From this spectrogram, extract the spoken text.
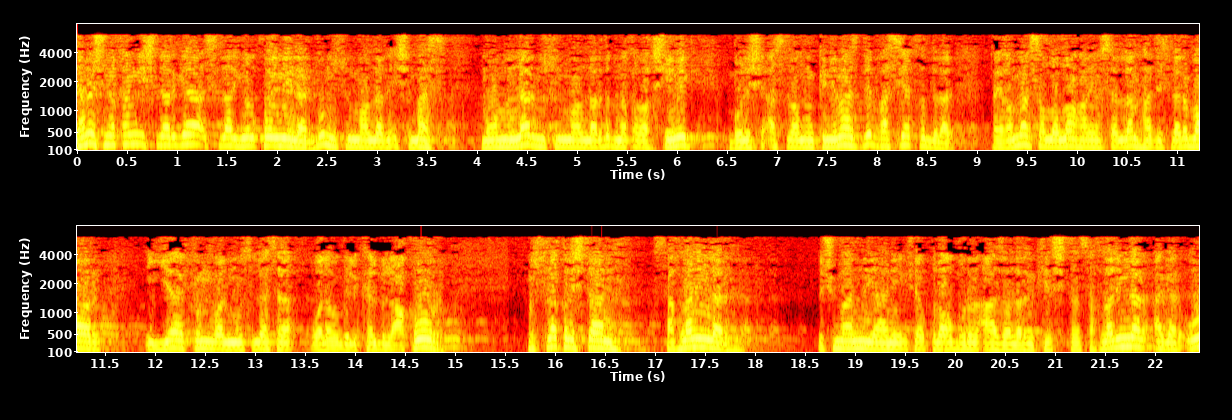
Yana shunaqangi ishlarga sizlar yo'l qo'ymanglar. Bu musulmonlarni ishi emas. Mo'minlar musulmonlarda bunaqa vahshiylik bo'lishi aslo mumkin emas deb vasiyat qildilar. Payg'ambar sollallohu alayhi vasallam hadislari bor. Musla qilishdan saqlaninglar. Dushmanni ya'ni o'sha quloq burun a'zolarini kesishdan saqlaninglar. Agar u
